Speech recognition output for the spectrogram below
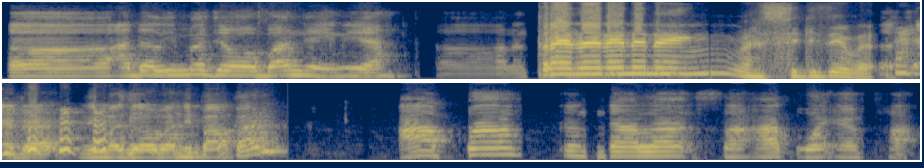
Eh, ada lima jawabannya ini ya. Eh, nanti- Tren. Masih gitu ya, Pak. Ada lima jawaban di papan. Apa kendala saat WFH?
